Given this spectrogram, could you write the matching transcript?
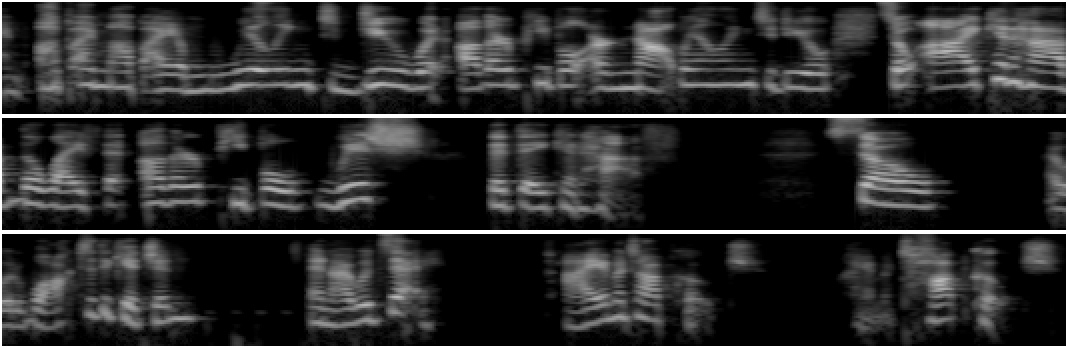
I'm up, I'm up. I am willing to do what other people are not willing to do so I can have the life that other people wish that they could have. So I would walk to the kitchen and I would say, I am a top coach. I am a top coach.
